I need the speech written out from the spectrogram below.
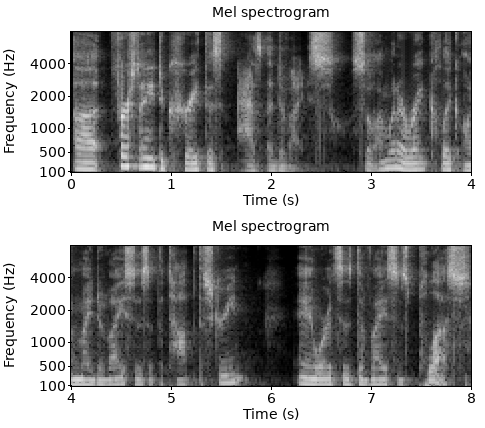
uh, first I need to create this as a device. So I'm going to right click on my devices at the top of the screen. And where it says devices plus,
